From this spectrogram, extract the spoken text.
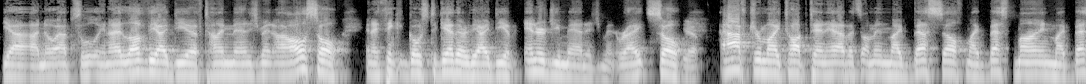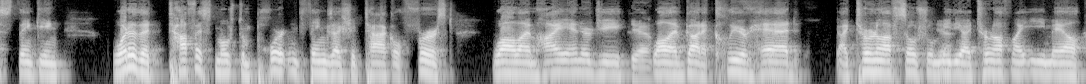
Yeah, no, absolutely. And I love the idea of time management. I also, and I think it goes together, the idea of energy management, right? So yep. after my top 10 habits, I'm in my best self, my best mind, my best thinking. What are the toughest, most important things I should tackle first while I'm high energy, yeah. while I've got a clear head? I turn off social media, yeah. I turn off my email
